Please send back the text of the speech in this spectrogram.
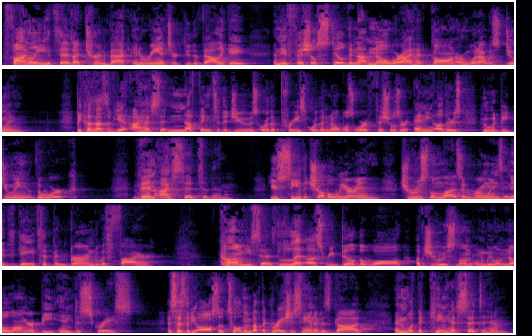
Finally, it says, I turned back and re entered through the valley gate, and the officials still did not know where I had gone or what I was doing. Because as of yet, I have said nothing to the Jews or the priests or the nobles or officials or any others who would be doing the work. Then I said to them, You see the trouble we are in. Jerusalem lies in ruins, and its gates have been burned with fire. Come, he says, let us rebuild the wall of Jerusalem, and we will no longer be in disgrace. It says that he also told them about the gracious hand of his God and what the king had said to him.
